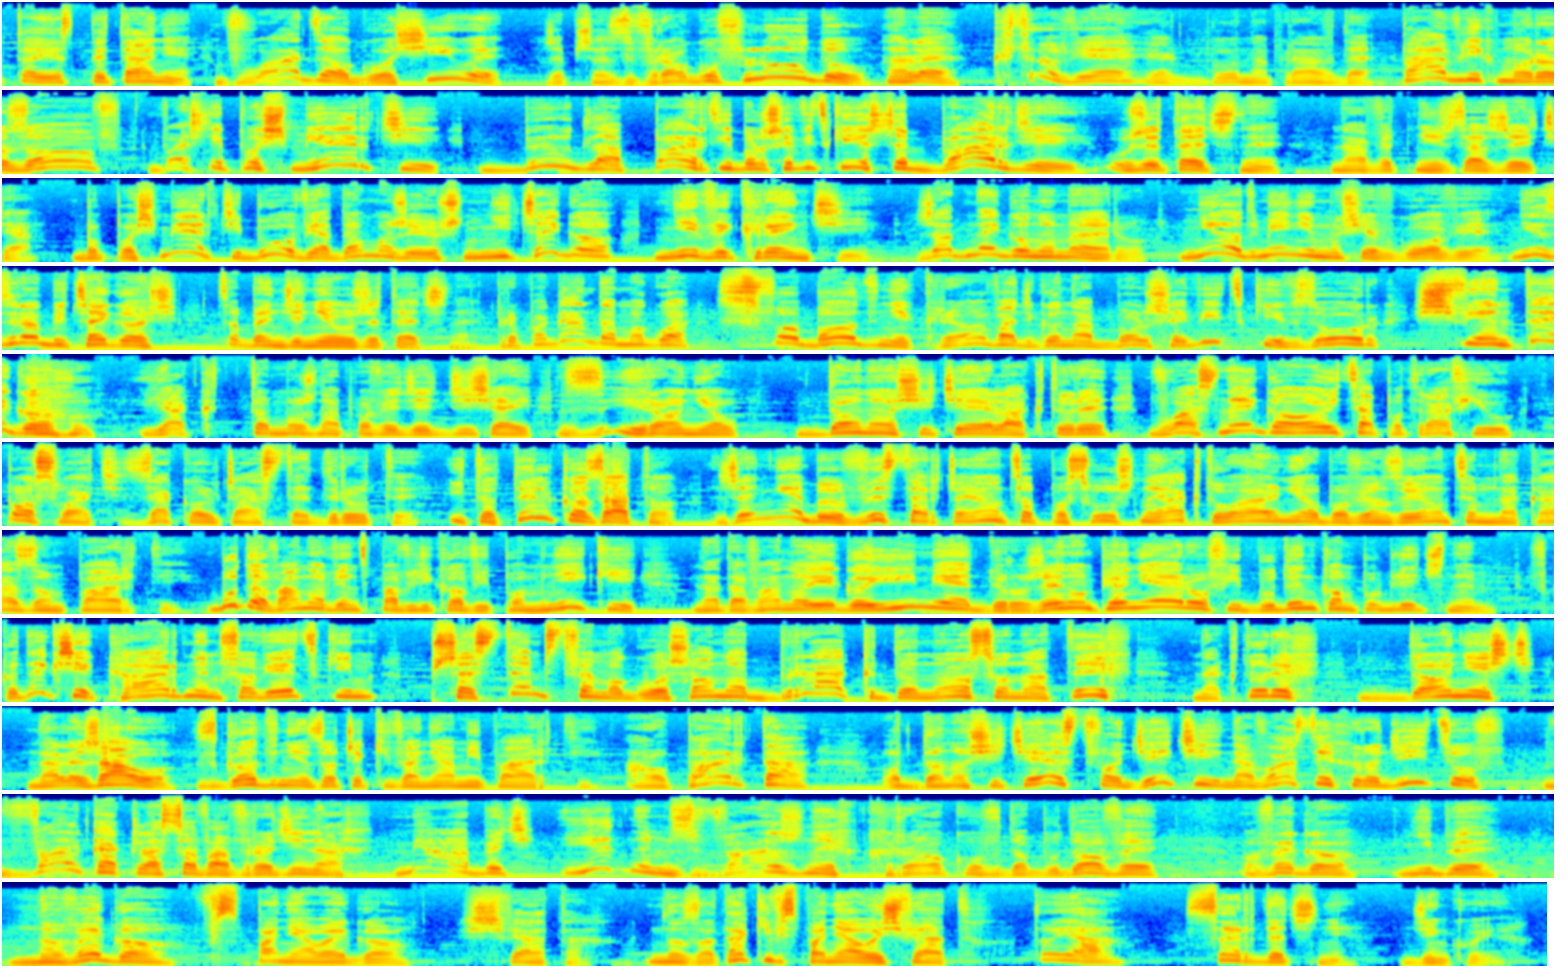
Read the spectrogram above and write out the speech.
to jest pytanie. Władze ogłosiły, że przez wrogów ludu, ale kto wie, jak było naprawdę. Pawlik Morozow właśnie po śmierci był dla partii bolszewickiej jeszcze bardziej użyteczny nawet niż za życia, bo po śmierci było wiadomo, że już niczego nie wykręci, żadnego numeru, nie odmieni mu się w głowie, nie zrobi czegoś, co będzie nieużyteczne. Propaganda mogła swobodnie kreować go na bolszewicki wzór świętego, jak to można powiedzieć dzisiaj z ironią, donosiciela, który własnego ojca potrafił posłać za kolczaste druty. I to tylko za to, że nie był wystarczająco posłuszny aktualnie obowiązującym nakazom partii. Budowano więc Pawlikowi pomniki, nadawano jego imię drużynom pionierów i budynkom publicznym. W kodeksie karnym sowieckim przestępstwem ogłoszono brak donosu na tych, na których donieść należało zgodnie z oczekiwaniami partii. A oparta o donosicielstwo dzieci na własnych rodziców, walka klasowa w rodzinach miała być jednym z ważnych kroków do budowy owego niby nowego, wspaniałego świata. No za taki wspaniały świat to ja serdecznie dziękuję.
